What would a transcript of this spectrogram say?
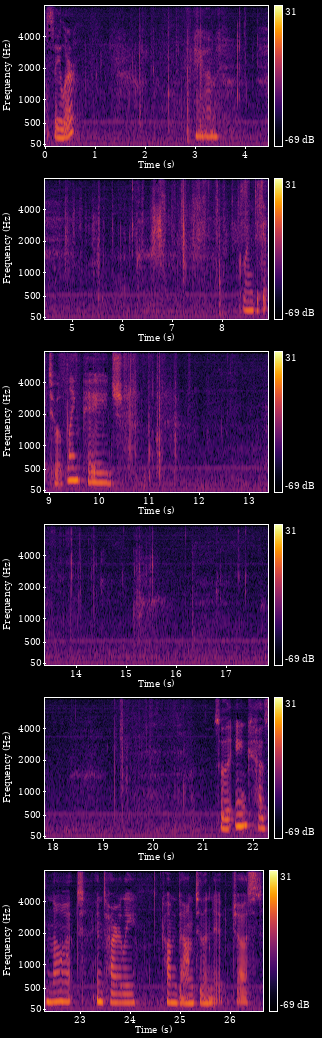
Sailor. And going to get to a blank page. So the ink has not entirely come down to the nib just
